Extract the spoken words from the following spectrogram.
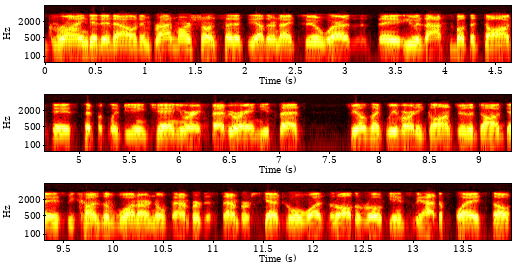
grinded it out. And Brad Marchand said it the other night too, where they he was asked about the dog days, typically being January, February, and he said feels like we've already gone through the dog days because of what our November, December schedule was and all the road games we had to play. So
